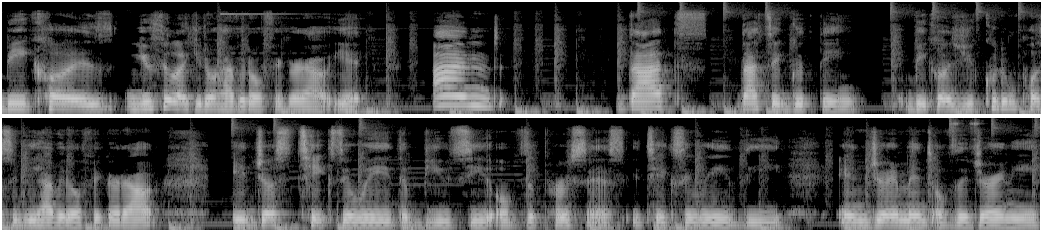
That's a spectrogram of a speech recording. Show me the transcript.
because you feel like you don't have it all figured out yet. And that's that's a good thing because you couldn't possibly have it all figured out. It just takes away the beauty of the process. It takes away the enjoyment of the journey,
